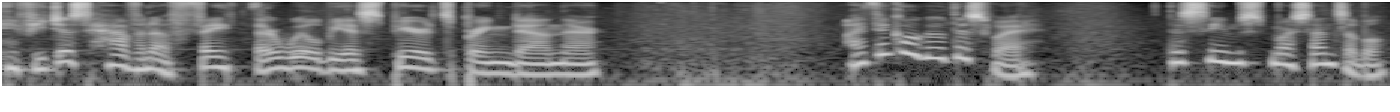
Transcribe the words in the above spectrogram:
If you just have enough faith, there will be a spirit spring down there. I think I'll go this way. This seems more sensible.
